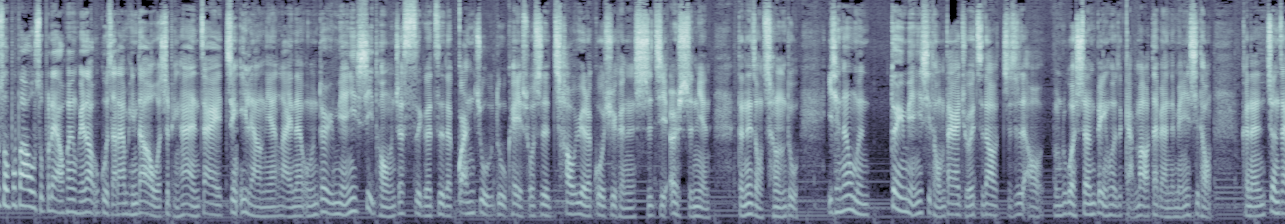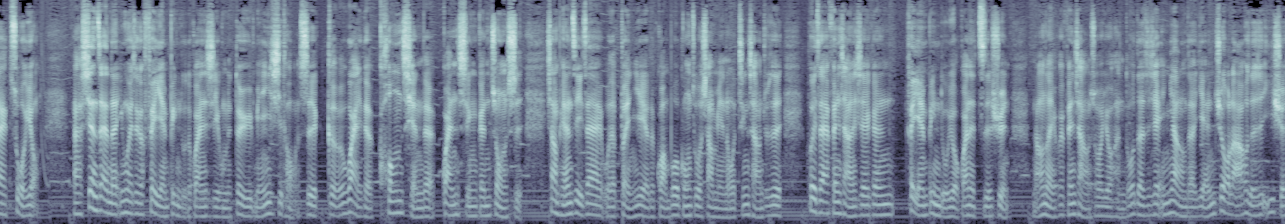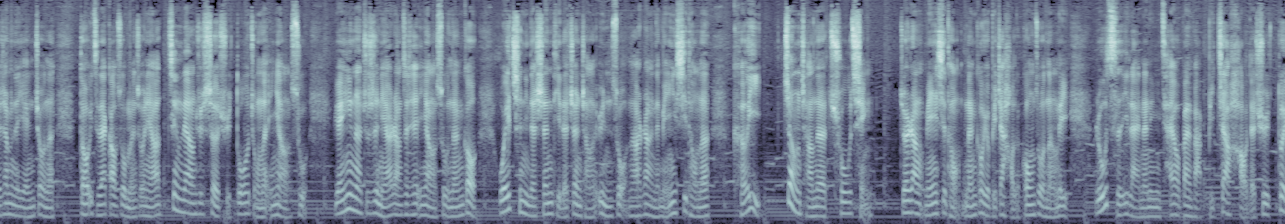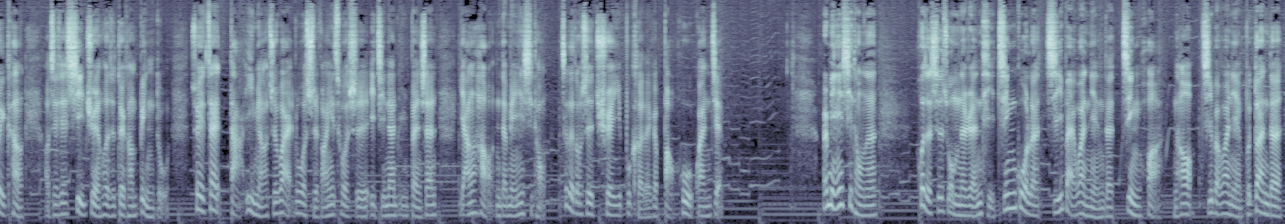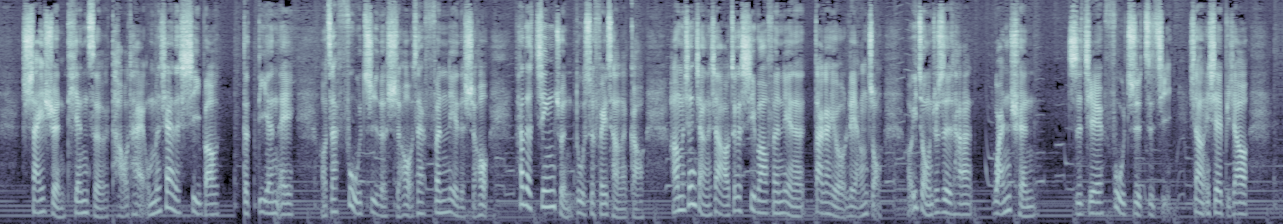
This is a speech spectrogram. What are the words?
无所不包，无所不聊，欢迎回到五谷杂粮频道，我是平汉。在近一两年来呢，我们对于免疫系统这四个字的关注度可以说是超越了过去可能十几二十年的那种程度。以前呢，我们对于免疫系统，我们大概只会知道，只是哦，我们如果生病或者感冒，代表你的免疫系统可能正在作用。那现在呢？因为这个肺炎病毒的关系，我们对于免疫系统是格外的空前的关心跟重视。像平安自己在我的本业的广播工作上面呢，我经常就是会在分享一些跟肺炎病毒有关的资讯，然后呢也会分享说有很多的这些营养的研究啦，或者是医学上面的研究呢，都一直在告诉我们说，你要尽量去摄取多种的营养素。原因呢，就是你要让这些营养素能够维持你的身体的正常的运作，然后让你的免疫系统呢可以。正常的出勤，就让免疫系统能够有比较好的工作能力。如此一来呢，你才有办法比较好的去对抗哦这些细菌或者是对抗病毒。所以在打疫苗之外，落实防疫措施，以及呢你本身养好你的免疫系统，这个都是缺一不可的一个保护关键。而免疫系统呢，或者是说我们的人体经过了几百万年的进化，然后几百万年不断的。筛选、天择、淘汰，我们现在的细胞的 DNA 哦，在复制的时候，在分裂的时候，它的精准度是非常的高。好，我们先讲一下哦，这个细胞分裂呢，大概有两种哦，一种就是它完全直接复制自己，像一些比较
